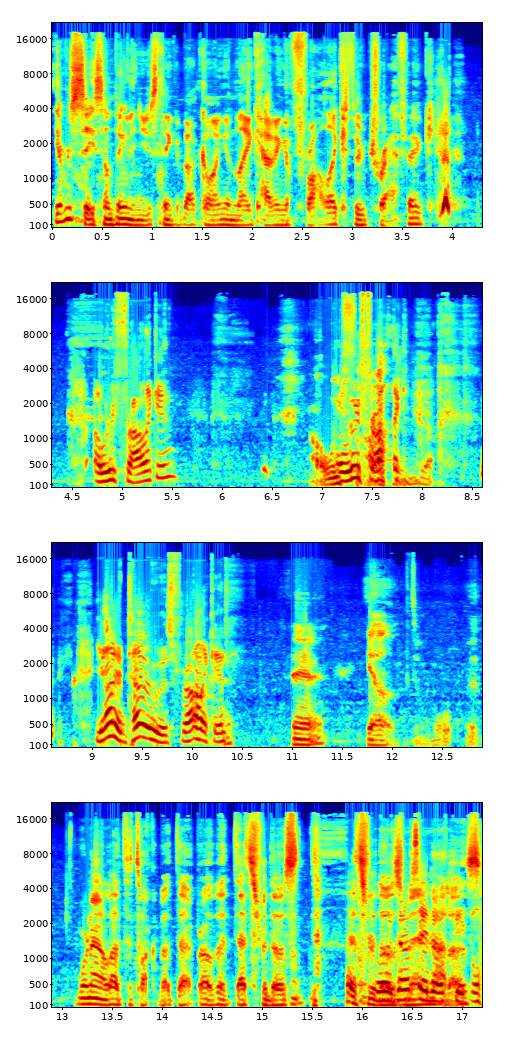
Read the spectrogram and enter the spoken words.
You ever say something and you just think about going and like having a frolic through traffic? Are we frolicking? Oh, we, Are we frolicking? Y'all didn't tell me we was frolicking. Yeah, yeah. We're not allowed to talk about that, bro. That that's for those. That's for Well, those don't men, say those not people. us.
